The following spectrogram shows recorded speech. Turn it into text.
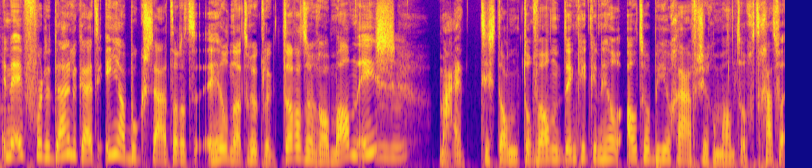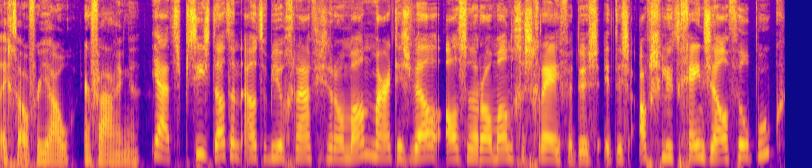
En even voor de duidelijkheid, in jouw boek staat dat het heel nadrukkelijk dat het een roman is. Mhm. Maar het is dan toch wel, denk ik, een heel autobiografische roman, toch? Het gaat wel echt over jouw ervaringen. Ja, het is precies dat, een autobiografische roman. Maar het is wel als een roman geschreven. Dus het is absoluut geen zelfhulpboek.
